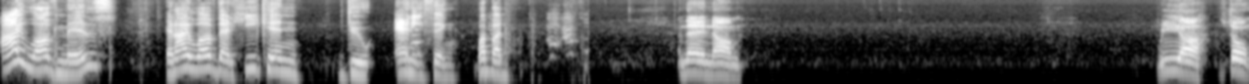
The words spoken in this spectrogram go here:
I love Miz and I love that he can do anything. What bud? And then um we uh so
